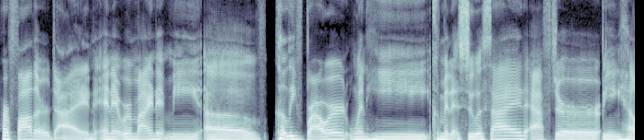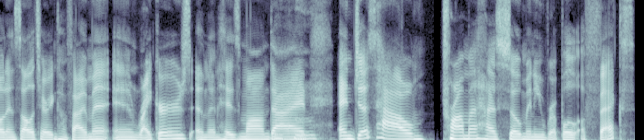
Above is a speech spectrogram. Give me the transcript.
her father died. And it reminded me of Kalief Browder when he committed suicide after being held in solitary confinement in Rikers. And then his mom died. Mm-hmm. And just how trauma has so many ripple effects,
